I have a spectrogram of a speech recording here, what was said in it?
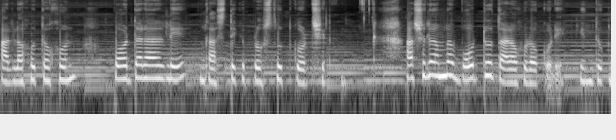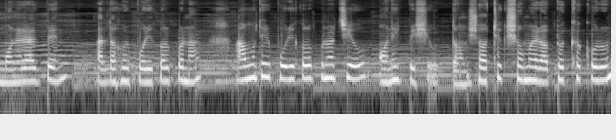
আল্লাহ তখন পর্দার আড়ালে গাছটিকে প্রস্তুত করছিলেন। আসলে আমরা বড্ড তাড়াহুড়ো করি, কিন্তু মনে রাখবেন, আল্লাহর পরিকল্পনা আমাদের পরিকল্পনার চেয়েও অনেক বেশি উত্তম। সঠিক সময়ের অপেক্ষা করুন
